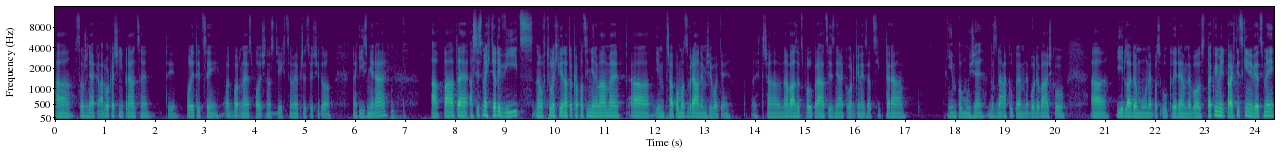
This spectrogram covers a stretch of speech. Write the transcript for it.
a samozřejmě nějaká advokační práce, ty politici, odborné společnosti chceme přesvědčit o nějakých změnách. A páté, asi jsme chtěli víc, nebo v tuhle chvíli na to kapacitně nemáme, a jim třeba pomoct v reálném životě. Třeba navázat spolupráci s nějakou organizací, která jim pomůže s nákupem nebo dovážkou a jídla domů nebo s úklidem nebo s takovými praktickými věcmi,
